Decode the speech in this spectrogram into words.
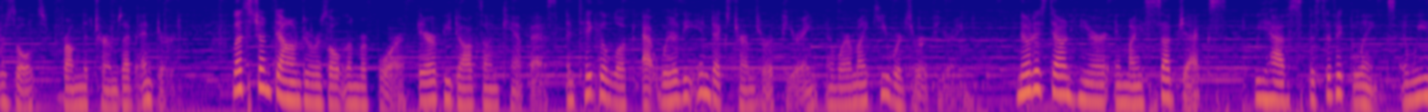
results from the terms I've entered. Let's jump down to result number four, therapy dogs on campus, and take a look at where the index terms are appearing and where my keywords are appearing. Notice down here in my subjects, we have specific links and we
